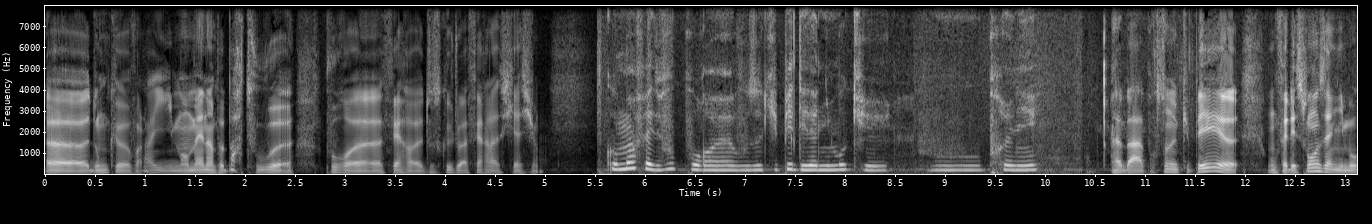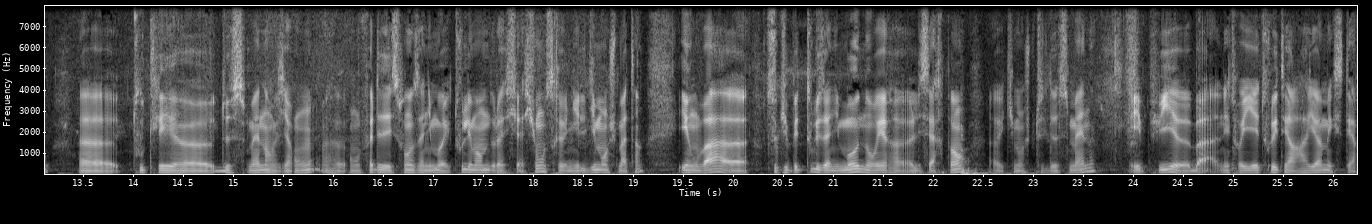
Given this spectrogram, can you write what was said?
donc voilà il m'emmène un peu partout pour faire tout ce que je dois faire à l'association. Comment faites-vous pour euh, vous occuper des animaux que vous prenez? Euh, bah, pour s'en occuper, euh, on fait des soins aux animaux toutes les deux semaines environ. on fait des soins aux animaux avec tous les membres de l'association. On se réunit le dimanche matin et on va s'occuper de tous les animaux, nourrir les serpents qui mangent toutes les deux semaines, et puis bah, nettoyer tous les terrariums, etc.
